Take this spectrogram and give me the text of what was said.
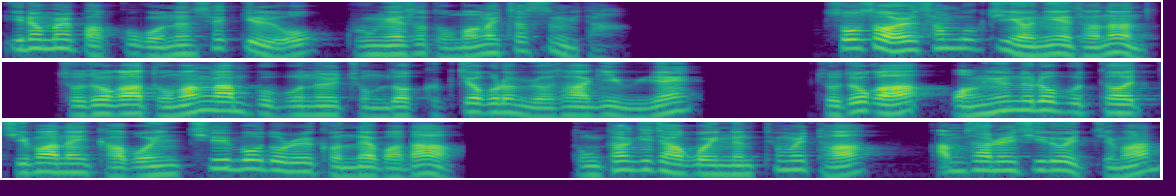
이름을 바꾸고는 새길로 궁에서 도망을 쳤습니다. 소설 삼국지 연의에서는 조조가 도망간 부분을 좀 더 극적으로 묘사하기 위해 조조가 왕윤으로부터 집안의 가보인 칠보도를 건네받아 동탁이 자고 있는 틈을 타 암살을 시도했지만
